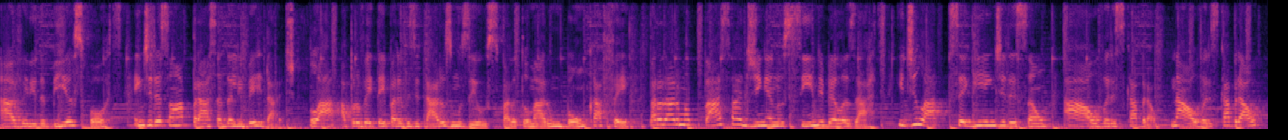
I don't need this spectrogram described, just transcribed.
a Avenida Bias Fortes em direção à Praça da Liberdade. Lá, aproveitei para visitar os museus, para tomar um bom café, para dar uma passadinha no Cine Belas Artes e de lá segui em direção a Álvares Cabral. Na Álvares Cabral,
